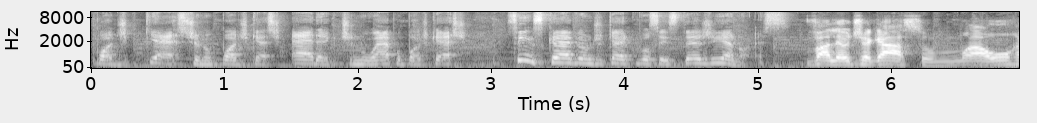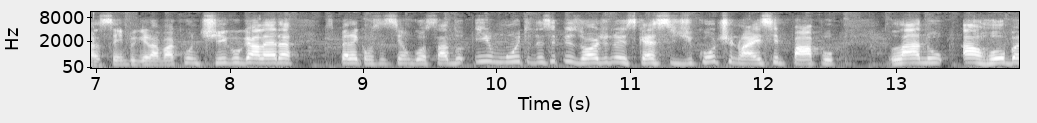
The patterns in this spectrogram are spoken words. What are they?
Podcast, no Podcast Addict, no Apple Podcast. Se inscreve onde quer que você esteja e é nóis. Valeu, Diegaço. Uma honra sempre gravar contigo, galera. Espero que vocês tenham gostado e muito desse episódio. Não esquece de continuar esse papo lá no arroba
